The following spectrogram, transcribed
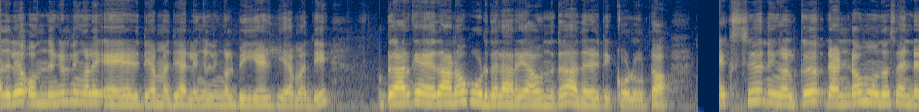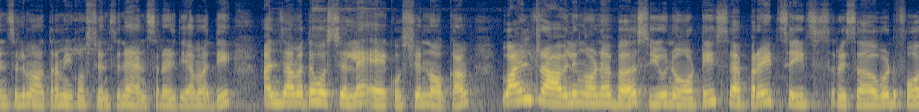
അതിൽ ഒന്നെങ്കിൽ നിങ്ങൾ എ എഴുതിയാൽ മതി അല്ലെങ്കിൽ നിങ്ങൾ ബി എഴുതിയാൽ മതി കൂട്ടുകാർക്ക് ഏതാണോ കൂടുതൽ അറിയാവുന്നത് അത് എഴുതിക്കോളൂ കേട്ടോ നെക്സ്റ്റ് നിങ്ങൾക്ക് രണ്ടോ മൂന്നോ സെൻറ്റൻസിൽ മാത്രം ഈ ക്വസ്റ്റ്യൻസിന് ആൻസർ എഴുതിയാൽ മതി അഞ്ചാമത്തെ ക്വസ്റ്റ്യനിലെ എ ക്വസ്റ്റ്യൻ നോക്കാം while travelling on a bus you notice separate seats reserved for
